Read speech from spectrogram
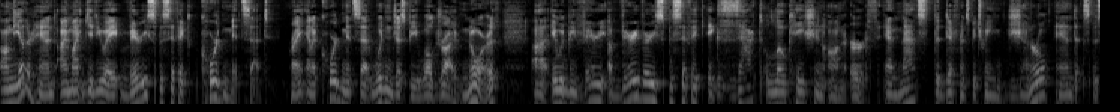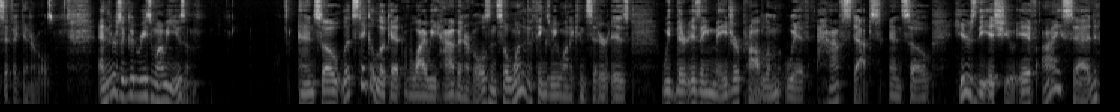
on the other hand, I might give you a very specific coordinate set, right? And a coordinate set wouldn't just be, well, drive north. Uh, it would be very a very very specific exact location on earth and that's the difference between general and specific intervals and there's a good reason why we use them and so let's take a look at why we have intervals. And so one of the things we want to consider is we, there is a major problem with half steps. And so here's the issue. If I said,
